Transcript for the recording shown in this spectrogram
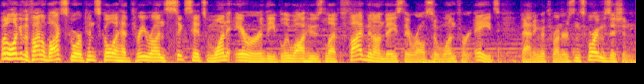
But a look at the final box score, Pensacola had three runs, six hits, one error. The Blue Wahoos left five men on base. They were also one for eight, batting with runners in scoring position.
